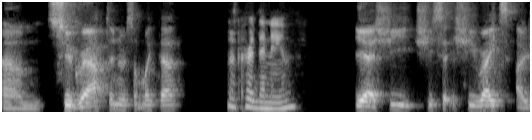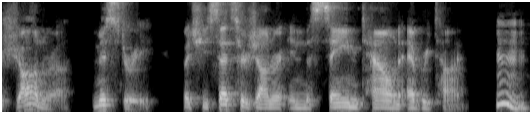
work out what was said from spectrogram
um, Sue Grafton or something like that. I've heard the name. Yeah, she she she writes a genre mystery, but she sets her genre in the same town every time. Mm.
